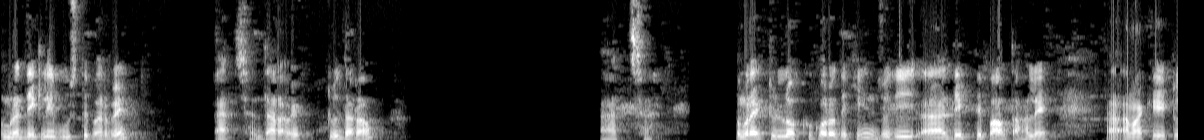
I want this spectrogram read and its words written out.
তোমরা দেখলেই বুঝতে পারবে। আচ্ছা দাঁড়াও, একটু দাঁড়াও। আচ্ছা। তোমরা একটু লক্ষ্য করো দেখি, যদি দেখতে পাও তাহলে আমাকে একটু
